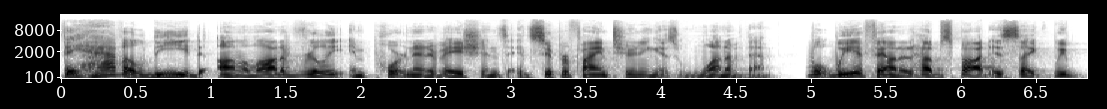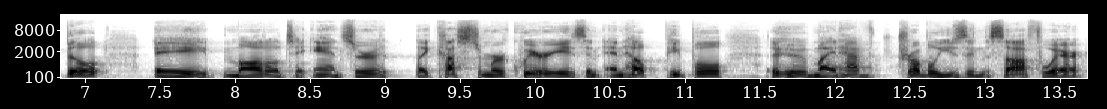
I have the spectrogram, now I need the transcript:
they have a lead on a lot of really important innovations, and super fine tuning is one of them. What we have found at HubSpot is like we've built a model to answer like customer queries and, and help people who might have trouble using the software.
